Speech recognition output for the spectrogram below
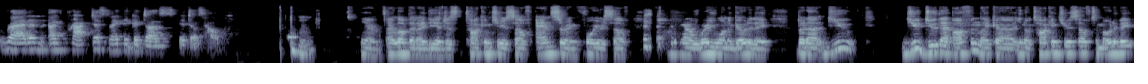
read and I've practiced and I think it does it does help. Mm-hmm. Yeah, I love that idea. Just talking to yourself, answering for yourself, out where you want to go today. But uh, do you do you do that often like uh you know talking to yourself to motivate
